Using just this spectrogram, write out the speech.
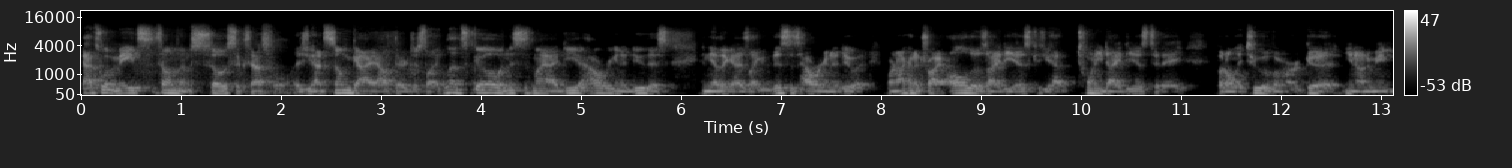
that's what made some of them so successful. Is you had some guy out there just like, let's go, and this is my idea. How are we going to do this? And the other guy's like, this is how we're going to do it. We're not going to try all those ideas because you had 20 ideas today, but only two of them are good. You know what I mean?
